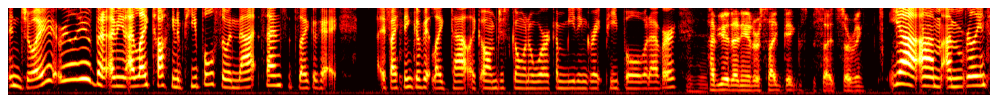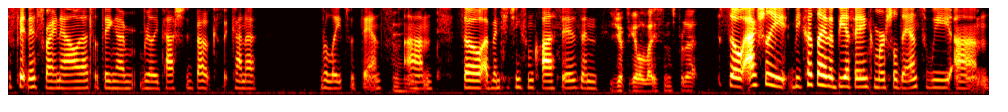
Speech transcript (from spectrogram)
enjoy it really, but I mean, I like talking to people, so in that sense, it's like okay, if I think of it like that, like oh, I'm just going to work, I'm meeting great people, whatever. Have you had any other side gigs besides serving? Yeah, um, I'm really into fitness right now. That's the thing I'm really passionate about because it kind of relates with dance. Um, so I've been teaching some classes and Did you have to get a license for that? so actually because i have a bfa in commercial dance we um,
